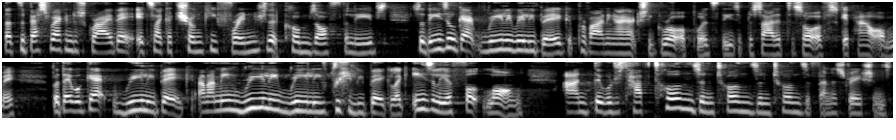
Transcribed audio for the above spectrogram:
That's the best way I can describe it. It's like a chunky fringe that comes off the leaves. So these will get really, really big, providing I actually grow upwards. These have decided to sort of skip out on me. But they will get really big. And I mean really, really, really big, like easily a foot long and they will just have tons and tons and tons of fenestrations.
